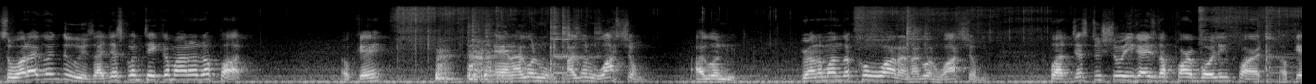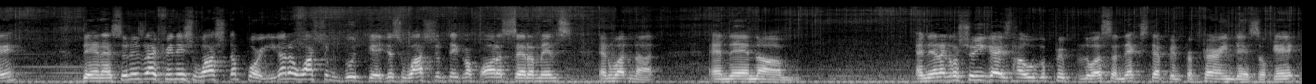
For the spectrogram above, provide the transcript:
So what I'm gonna do is I just gonna take them out of the pot. Okay. And I'm gonna I'm gonna wash them. I'm gonna run them under cold water and I'm gonna wash them. But just to show you guys the parboiling part, okay? Then as soon as I finish wash the pork, you gotta wash them good, okay? Just wash them, take off all the sediments and whatnot. And then um, and then I'm gonna show you guys how we go what's the next step in preparing this, okay?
